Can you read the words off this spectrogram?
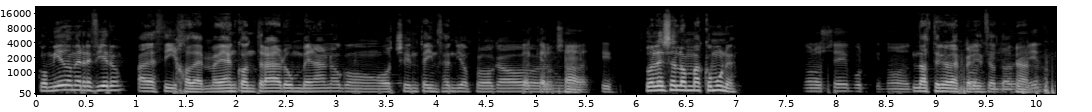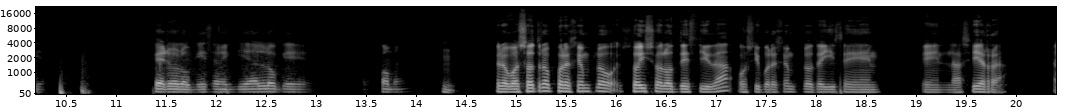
Con miedo me refiero a decir, joder, me voy a encontrar un verano con 80 incendios provocados. Es que lo en- sabes, tío. ¿Suelen ser los más comunes? No lo sé porque no. No has tenido la no experiencia tenido todavía. la experiencia. Pero lo que dicen aquí es lo que comen. Pero vosotros, por ejemplo, ¿sois solos de ciudad? O si, por ejemplo, te dicen en la sierra. Y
